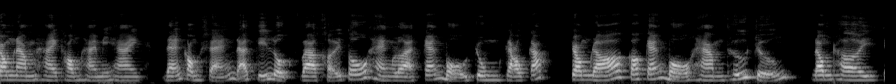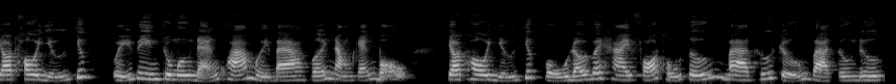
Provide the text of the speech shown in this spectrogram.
trong năm 2022, Đảng Cộng sản đã kỷ luật và khởi tố hàng loạt cán bộ trung cao cấp, trong đó có cán bộ hàm thứ trưởng, đồng thời cho thôi giữ chức Ủy viên Trung ương Đảng khóa 13 với 5 cán bộ, cho thôi giữ chức vụ đối với hai phó thủ tướng, ba thứ trưởng và tương đương.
